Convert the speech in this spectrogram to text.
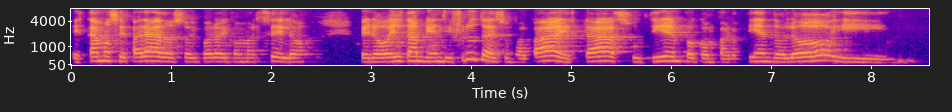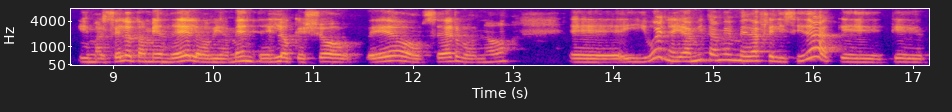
Estamos separados hoy por hoy con Marcelo, pero él también disfruta de su papá, está su tiempo compartiéndolo y, Marcelo también de él, obviamente, es lo que yo veo, observo, ¿no? Eh, y bueno, y a mí también me da felicidad que,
